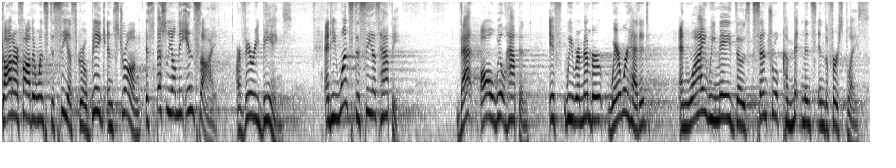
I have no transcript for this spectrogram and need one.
God our Father wants to see us grow big and strong, especially on the inside, our very beings. And He wants to see us happy. That all will happen if we remember where we're headed and why we made those central commitments in the first place.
